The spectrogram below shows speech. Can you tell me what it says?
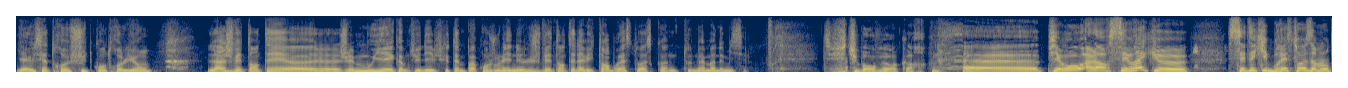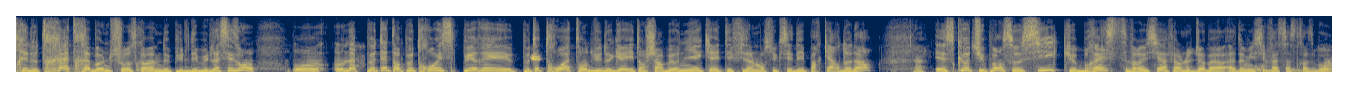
Il y a eu cette rechute contre Lyon. Là, je vais tenter, euh, je vais me mouiller, comme tu dis, puisque tu n'aimes pas qu'on joue les nuls. Je vais tenter la victoire brestoise quand tout de même à domicile. Tu, tu m'en veux encore. Euh, Pierrot, alors c'est vrai que cette équipe brestoise a montré de très très bonnes choses quand même depuis le début de la saison. On, on a peut-être un peu trop espéré, peut-être trop attendu de Gaëtan Charbonnier qui a été finalement succédé par Cardona. Est-ce que tu penses aussi que Brest va réussir à faire le job à, à domicile face à Strasbourg?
